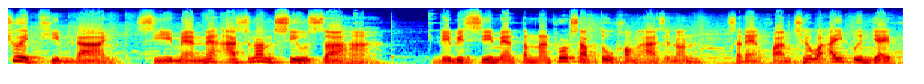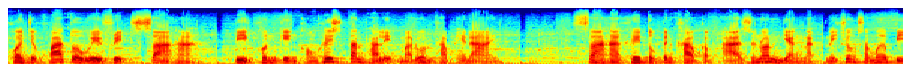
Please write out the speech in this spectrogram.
ช่วยทีมได้ซีแมนและอาร์เซนอลซิลซาฮา เดวิดซีแมนตำนานผู้รักษาประตูของอาร์เซนอลแสดงความเชื่อว่าไอ้ปืนใหญ่ควรจะคว้าตัวเวฟริดซาฮาปีกคนเก่งของคริสตันพาเลตมาร่วมทัพให้ได้ซาฮาเคยตกเป็นข่าวกับอาร์เซนอลอย่างหนักในช่วงซัมเมอร์ปี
